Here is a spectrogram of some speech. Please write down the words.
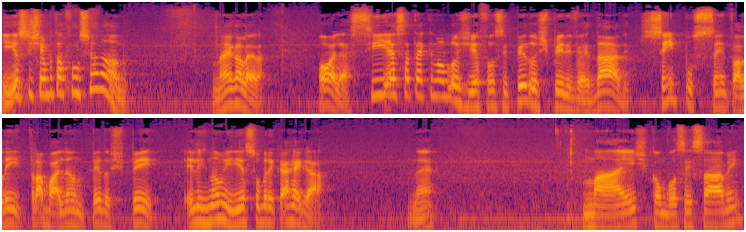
E o sistema está funcionando. Né, galera? Olha, se essa tecnologia fosse P2P de verdade, 100% ali trabalhando P2P, eles não iriam sobrecarregar, né? Mas, como vocês sabem,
